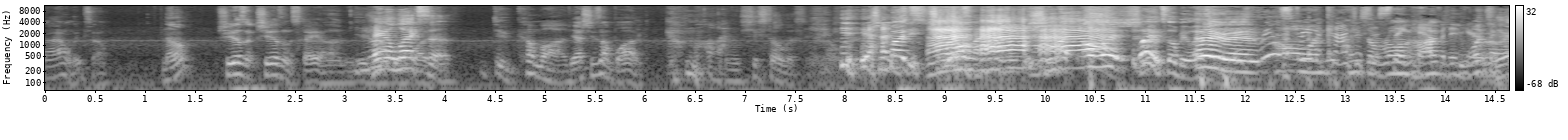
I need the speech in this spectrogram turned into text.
I don't think so. No. She doesn't. She doesn't stay on. Hey Alexa. Dude, come on. Yeah, she's unplugged. Come on. She's still listening. Don't. Yeah, She might. she- She might, she might oh wait, she might still be listening. Hey man. Real Oh, stream I, of I hit the consciousness thing happening here. What's a man.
